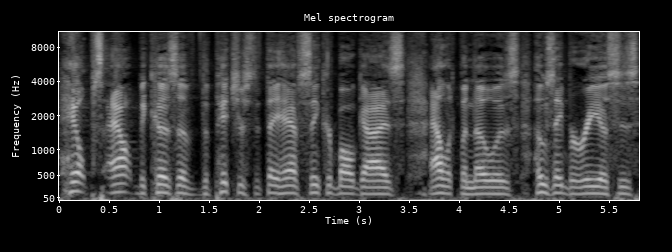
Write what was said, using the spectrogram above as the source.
helps out because of the pitchers that they have, sinker ball guys, Alek Manoah's, Jose Berrios's.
